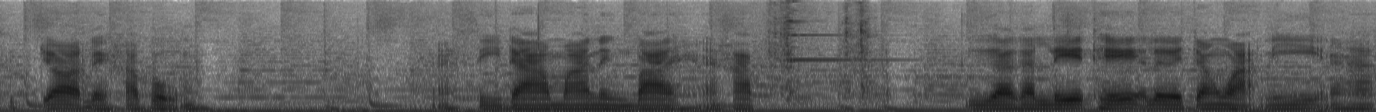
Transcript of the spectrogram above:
สุดยอดเลยครับผมสีดาวมาหนึ่งใบนะครับ เกลือกันเละเทะเลยจังหวะนี้นะฮะ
